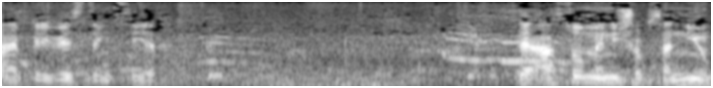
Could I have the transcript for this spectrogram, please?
my previous things here. There are so many shops are new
